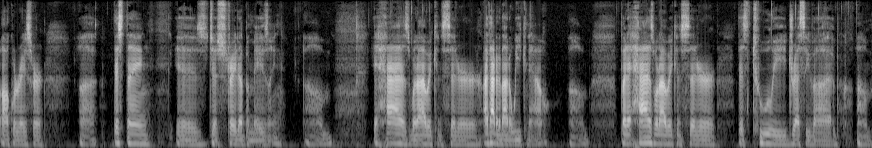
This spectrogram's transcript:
Aquaracer. Uh, this thing is just straight up amazing. Um, it has what I would consider, I've had it about a week now, um, but it has what I would consider this tooly, dressy vibe. Um,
